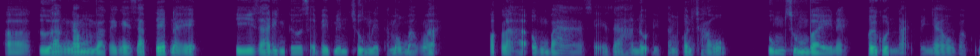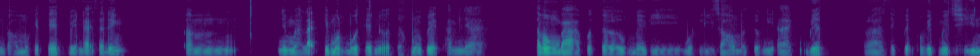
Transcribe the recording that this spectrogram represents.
Ờ, cứ hàng năm vào cái ngày giáp Tết này ấy, thì gia đình tớ sẽ về miền Trung để thăm ông bà ngoại. Hoặc là ông bà sẽ ra Hà Nội để thăm con cháu, cùng sum vầy này, quây quần lại với nhau và cùng đón một cái Tết bên đại gia đình. Ừm, nhưng mà lại thêm một mùa Tết nữa tớ không được về thăm nhà, thăm ông bà của tớ bởi vì một lý do mà tớ nghĩ ai cũng biết, đó là dịch bệnh Covid-19.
